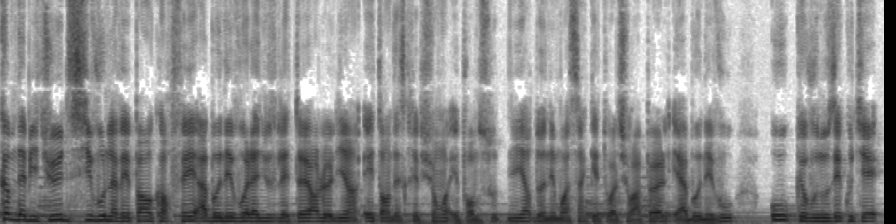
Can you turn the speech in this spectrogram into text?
Comme d'habitude, si vous ne l'avez pas encore fait, abonnez-vous à la newsletter. Le lien est en description. Et pour me soutenir, donnez-moi 5 étoiles sur Apple et abonnez-vous où que vous nous écoutiez.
